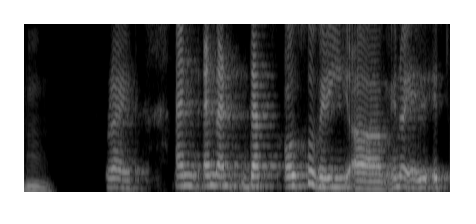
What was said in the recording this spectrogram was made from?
mm. right and and that, that's also very uh, you know it, it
